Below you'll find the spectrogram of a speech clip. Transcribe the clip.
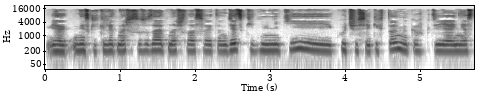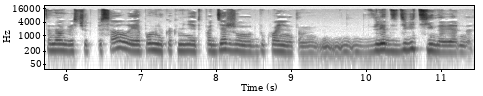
я несколько лет назад нашла свои там детские дневники и кучу всяких томиков, где я не останавливаясь что-то писала, и я помню, как меня это поддерживало вот буквально там лет с девяти, наверное.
